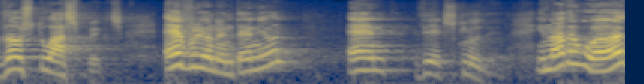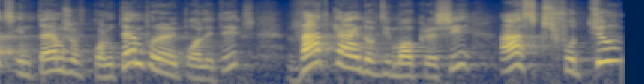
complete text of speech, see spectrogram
those two aspects. Everyone and anyone, and the excluded. In other words, in terms of contemporary politics, that kind of democracy asks for two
